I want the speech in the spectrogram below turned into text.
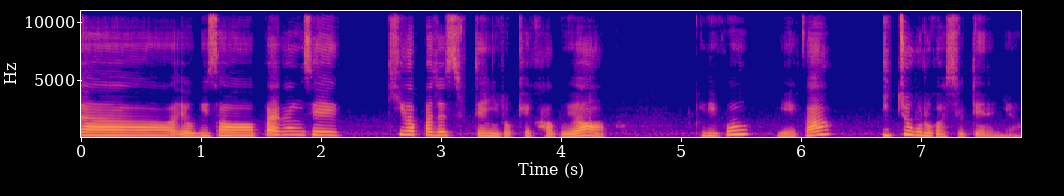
자 여기서 빨강색 키가 빠졌을 땐 이렇게 가고요. 그리고 얘가 이쪽으로 갔을 때는요.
